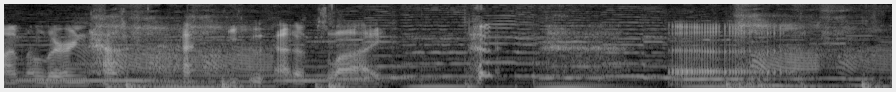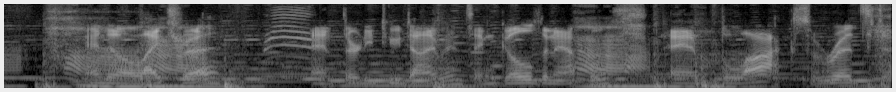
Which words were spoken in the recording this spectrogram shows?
I'm gonna learn how to you how to fly. uh, and an elytra, and 32 diamonds and golden apples and blocks of redstone.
